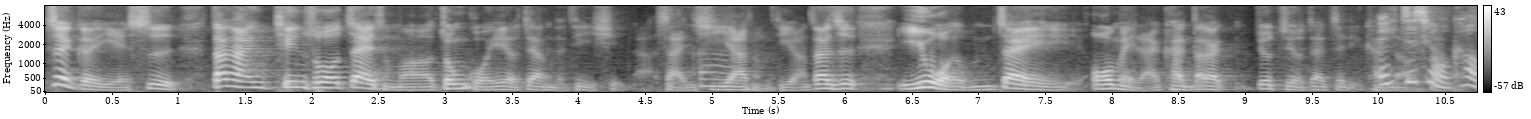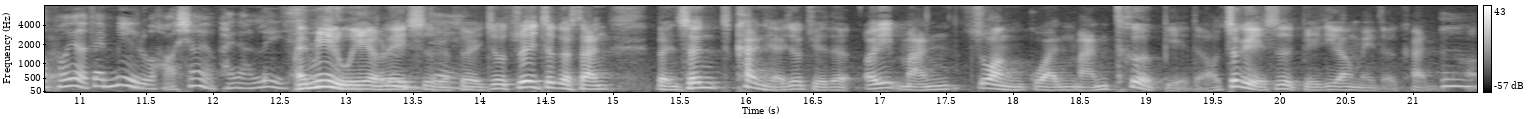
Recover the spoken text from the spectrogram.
这个也是，当然听说在什么中国也有这样的地形啊，陕西啊什么地方，但是以我们在欧美来看，大概。就只有在这里看到。哎，之前我看我朋友在秘鲁好像有拍到类似。哎，秘鲁也有类似的，对，就所以这个山本身看起来就觉得哎，蛮壮观、蛮特别的哦。这个也是别地方没得看的啊。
